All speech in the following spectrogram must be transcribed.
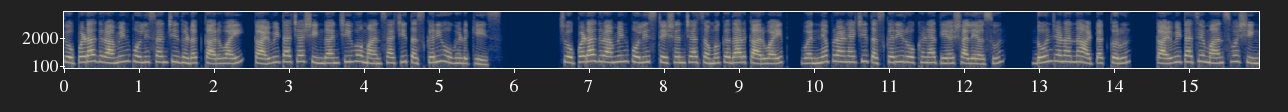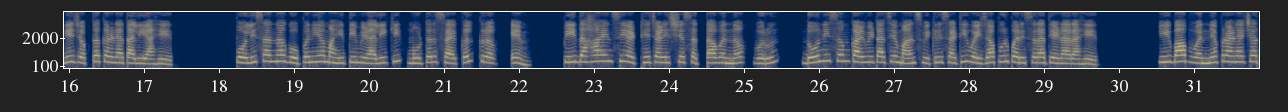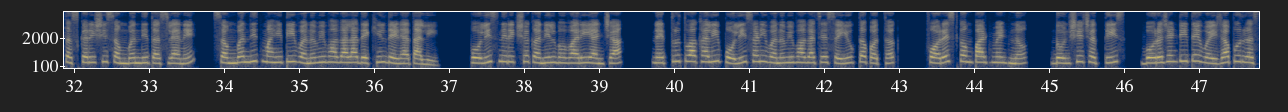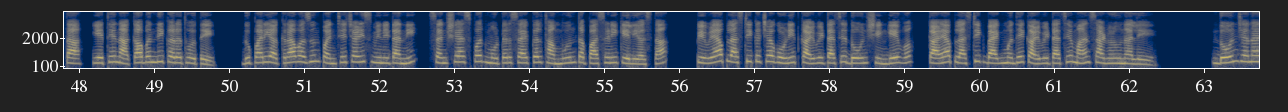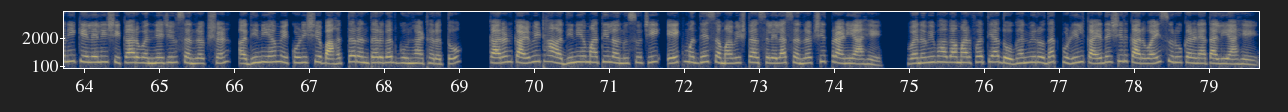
चोपडा ग्रामीण पोलिसांची धडक कारवाई काळविटाच्या शिंगांची व मांसाची तस्करी उघडकीस चोपडा ग्रामीण पोलीस स्टेशनच्या चमकदार कारवाईत वन्य प्राण्याची तस्करी रोखण्यात यश आले असून दोन जणांना अटक करून काळविटाचे मांस व शिंगे जप्त करण्यात आली आहेत. पोलिसांना गोपनीय माहिती मिळाली की मोटरसायकल क्र एम पी दहा एन सी अठ्ठेचाळीसशे सत्तावन्न वरून दोन इसम काळविटाचे मांस विक्रीसाठी वैजापूर परिसरात येणार आहेत. ही बाब वन्यप्राण्याच्या तस्करीशी संबंधित असल्याने संबंधित माहिती वनविभागाला देखील देण्यात आली. पोलीस निरीक्षक अनिल भवारी यांच्या नेतृत्वाखाली पोलीस आणि वनविभागाचे संयुक्त पथक फॉरेस्ट कंपार्टमेंट न दोनशे छत्तीस बोरजंटी ते वैजापूर रस्ता येथे नाकाबंदी करत होते. दुपारी अकरा वाजून पंचेचाळीस मिनिटांनी संशयास्पद मोटरसायकल थांबवून तपासणी केली असता पिवळ्या प्लास्टिकच्या गोणीत काळविटाचे दोन शिंगे व काळ्या प्लास्टिक बॅगमध्ये काळविटाचे मांस आढळून आले. दोन जणांनी केलेली शिकार वन्यजीव संरक्षण अधिनियम एकोणीसशे बहात्तर अंतर्गत गुन्हा ठरतो कारण काळवीट हा अधिनियमातील अनुसूची एक मध्ये समाविष्ट असलेला संरक्षित प्राणी आहे. वनविभागामार्फत या दोघांविरोधात पुढील कायदेशीर कारवाई सुरू करण्यात आली आहे.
